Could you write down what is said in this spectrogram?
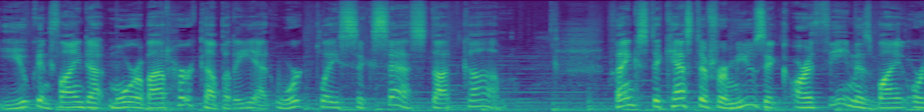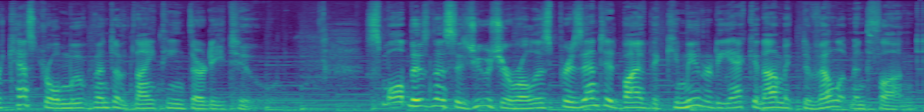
You can find out more about her company at workplacesuccess.com. Thanks to Kesta for music, our theme is by Orchestral Movement of 1932. Small Business as Usual is presented by the Community Economic Development Fund,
